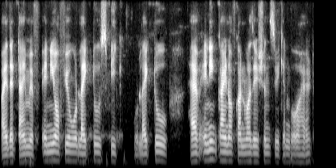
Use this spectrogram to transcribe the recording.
by that time if any of you would like to speak would like to have any kind of conversations we can go ahead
